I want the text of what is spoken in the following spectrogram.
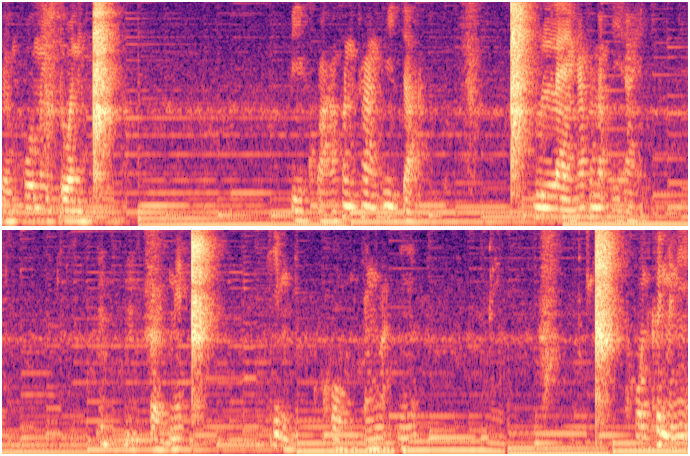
ริมโค้ดมาอีกตัวหนึ่งปีกขวาค่อนข้างที่จะรุนแรงครับสำหรับ AI อืมอืม เปิดเม็ด ทิมโคนจังหวะนี้ โคนขึ้นมานี่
